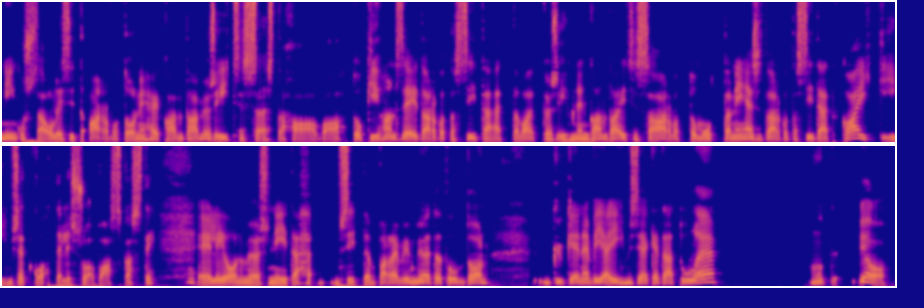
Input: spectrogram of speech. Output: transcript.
niin kuin sä olisit arvoton, ja he kantaa myös itsessään sitä haavaa. Tokihan se ei tarkoita sitä, että vaikka jos ihminen kantaa itsessä arvottomuutta, niin se tarkoita sitä, että kaikki ihmiset kohtelisivat sua paskasti. Eli on myös niitä sitten paremmin myötätuntoon kykeneviä ihmisiä, ketä tulee. Mutta joo,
